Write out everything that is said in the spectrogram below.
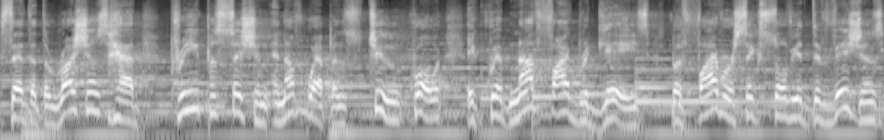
said that the Russians had pre-positioned enough weapons to, quote, equip not five brigades, but five or six Soviet divisions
